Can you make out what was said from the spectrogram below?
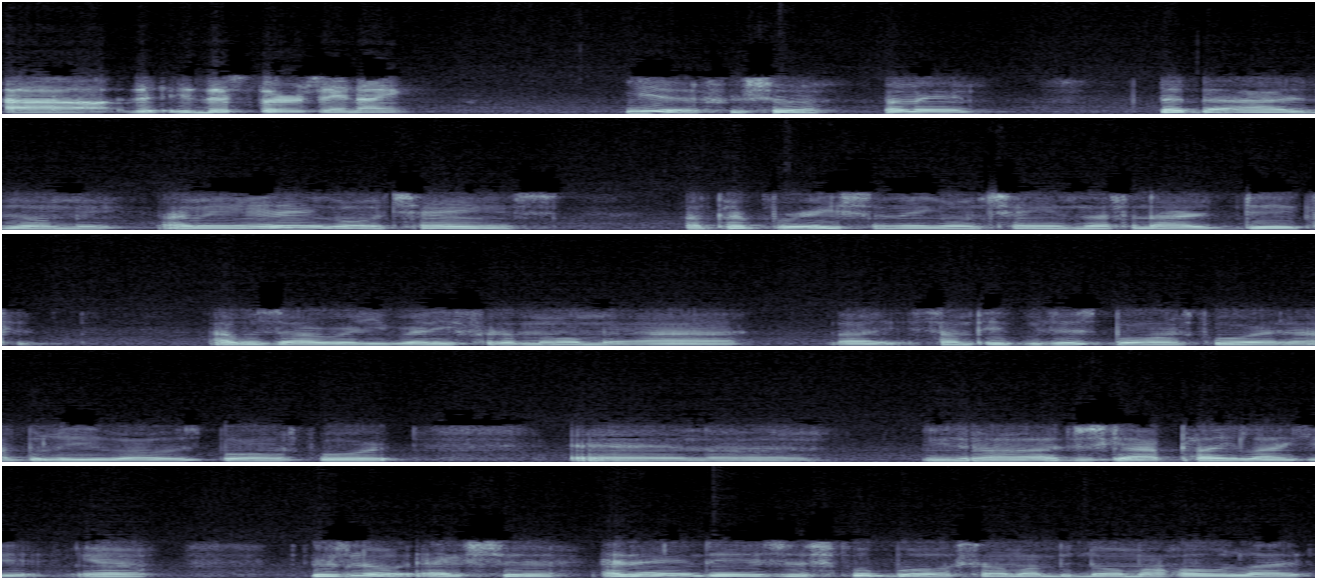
uh, th- this Thursday night? Yeah, for sure. I mean, let the eyes be on me. I mean, it ain't gonna change my preparation. It ain't gonna change nothing I did because I was already ready for the moment. I, like some people just born for it, and I believe I was born for it. And um, you know, I just gotta play like it. You know, there's no extra. At the end of the day, it's just football. Something I've been doing my whole life,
